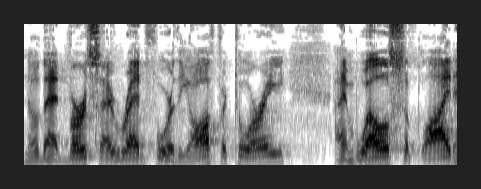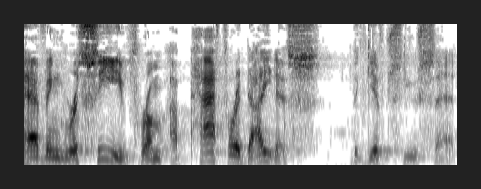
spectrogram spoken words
know that verse I read for the offertory? I am well supplied, having received from Epaphroditus the gifts you sent.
